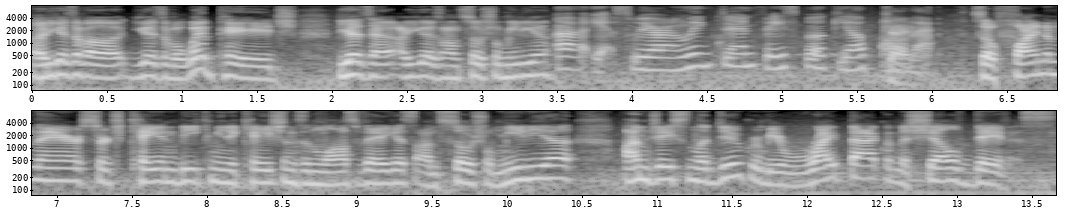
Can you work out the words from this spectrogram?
Uh, you guys have a. You guys have a web page. Do you guys have, are you guys on social media? Uh, yes, we are on LinkedIn, Facebook, Yelp, all that. So find them there. Search K&B Communications in Las Vegas on social media. I'm Jason LeDuc. We're gonna be right back with Michelle Davis.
